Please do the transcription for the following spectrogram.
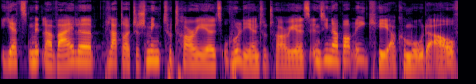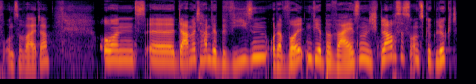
jetzt mittlerweile plattdeutsche Schminktutorials, Ukulelen-Tutorials. Insina baut eine Ikea-Kommode auf und so weiter. Und äh, damit haben wir bewiesen oder wollten wir beweisen, und ich glaube, es ist uns geglückt,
